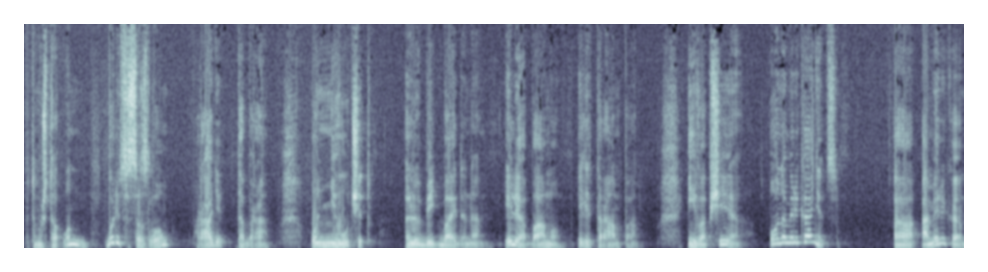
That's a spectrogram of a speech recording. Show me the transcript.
Потому что он борется со злом ради добра. Он не учит любить Байдена или Обаму или Трампа. И вообще он американец. А Америка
